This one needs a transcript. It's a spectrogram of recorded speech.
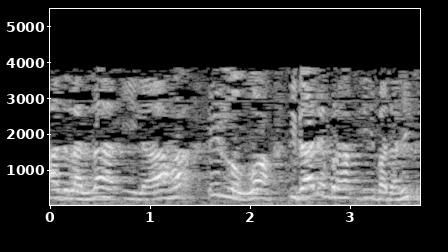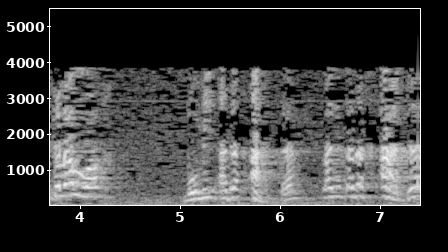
adalah la ilaha illallah. Tidak ada yang berhak diibadahi kecuali Allah. Bumi ada, ada. Langit ada, ada.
